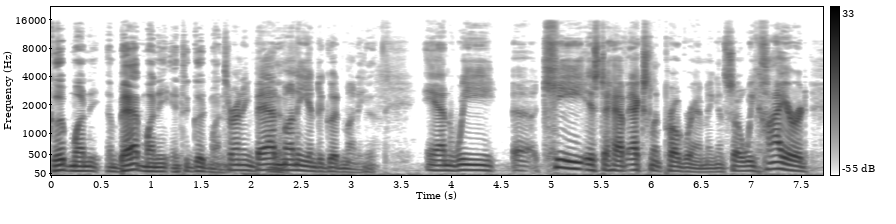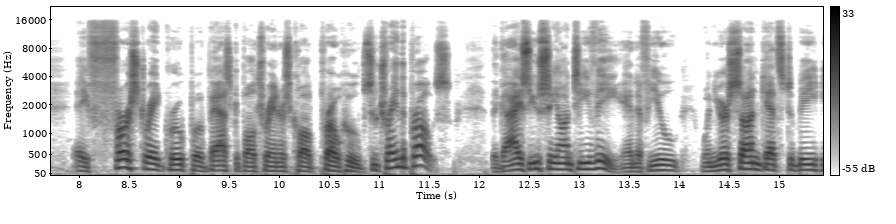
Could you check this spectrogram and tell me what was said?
good money and bad money into good money. Turning bad yes. money into good money. Yes. And we uh, key is to have excellent programming. And so we hired a first rate group of basketball trainers called Pro Hoops who train the pros, the guys you see on TV. And if you, when your son gets to be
